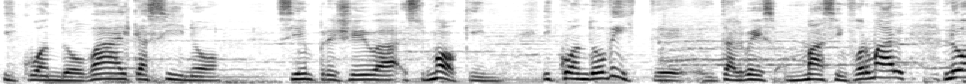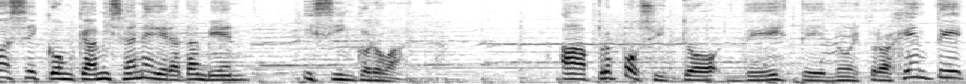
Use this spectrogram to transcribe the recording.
y cuando va al casino siempre lleva smoking y cuando viste, tal vez más informal, lo hace con camisa negra también y sin corbata. A propósito de este nuestro agente,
